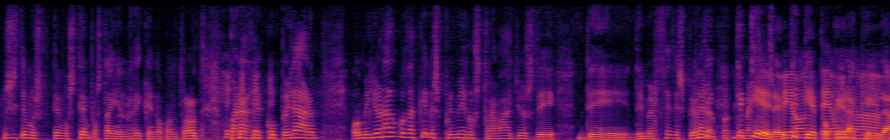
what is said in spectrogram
non sei se temos, temos tempo está aí Enrique no control para recuperar o mellor algo daqueles primeiros traballos de, de, de Mercedes Peón claro, de, de que era, Peón de que época era una... aquela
